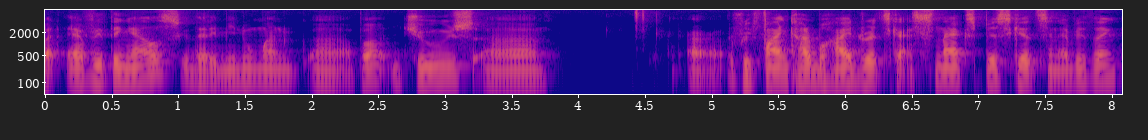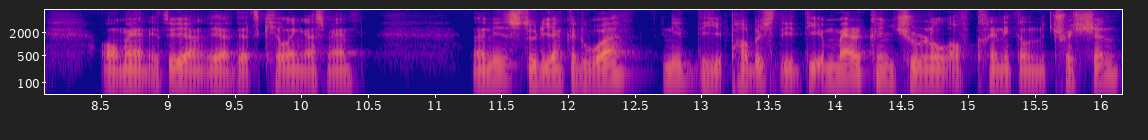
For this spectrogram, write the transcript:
But everything else dari minuman uh, apa juice, uh, uh, refined carbohydrates kayak snacks, biscuits and everything. Oh man, itu yang ya yeah, that's killing us man. Nah ini studi yang kedua, ini dipublish di The American Journal of Clinical Nutrition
